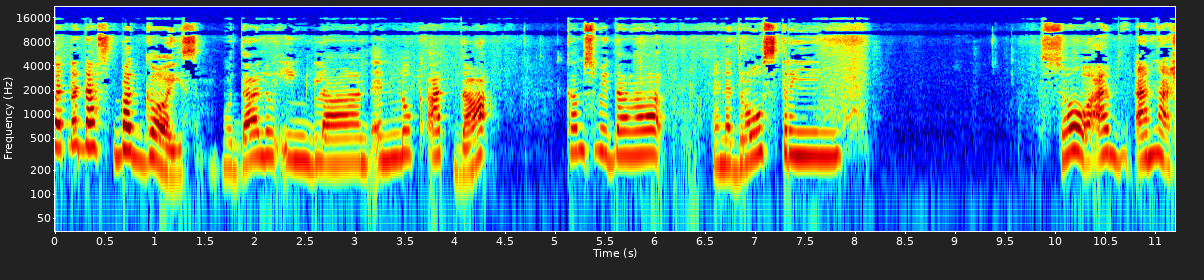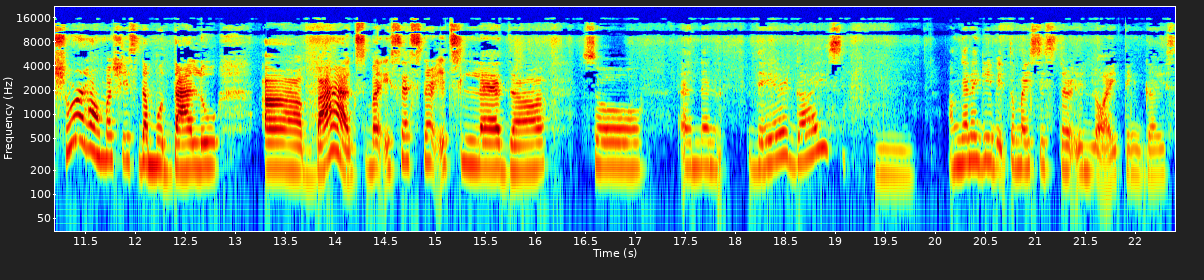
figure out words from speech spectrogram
at the dust bag, guys. Modalu England. And look at that. Comes with the, and a drawstring. So, I'm, I'm not sure how much is the Modalu uh, bags. But it says there it's leather. So, and then there, guys. Hmm, I'm gonna give it to my sister-in-law, I think, guys.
